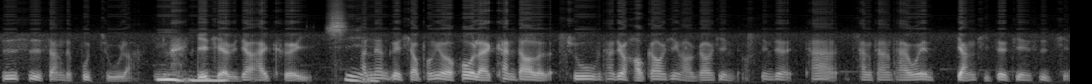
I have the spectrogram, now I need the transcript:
知识上的不足啦，因为 写起来比较还可以。是，他那个小朋友后来看到了书，他就好高兴，好高兴。现在他常常他会。讲起这件事情，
